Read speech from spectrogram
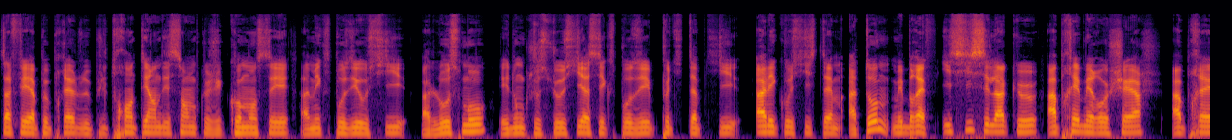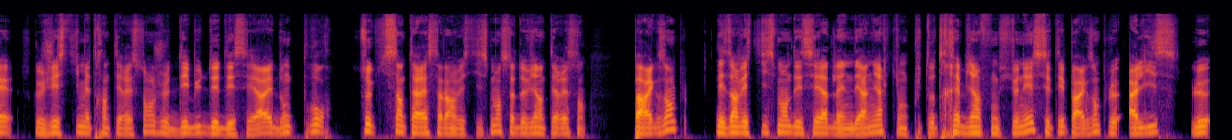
ça fait à peu près depuis le 31 décembre que j'ai commencé à m'exposer aussi à l'Osmo. Et donc je suis aussi assez exposé petit à petit à l'écosystème Atom. Mais bref, ici c'est là que, après mes recherches, après ce que j'estime être intéressant, je débute des DCA. Et donc pour ceux qui s'intéressent à l'investissement, ça devient intéressant. Par exemple, les investissements DCA de l'année dernière qui ont plutôt très bien fonctionné, c'était par exemple le Alice, le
